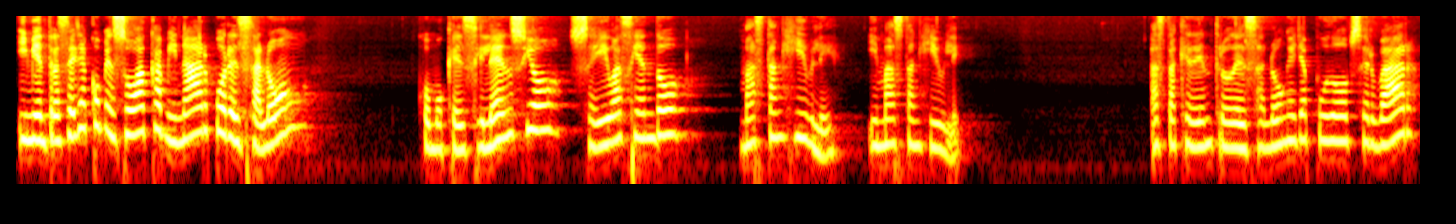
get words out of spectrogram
Y mientras ella comenzó a caminar por el salón, como que el silencio se iba haciendo más tangible y más tangible. Hasta que dentro del salón ella pudo observar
